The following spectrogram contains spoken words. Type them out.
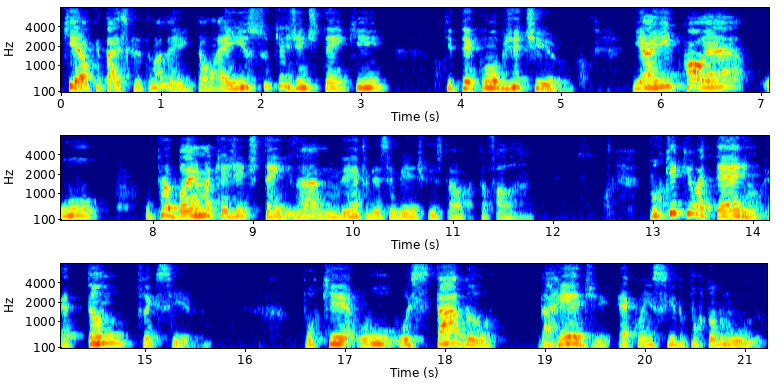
que é o que está escrito na lei. Então, é isso que a gente tem que, que ter como objetivo. E aí, qual é o, o problema que a gente tem né, dentro desse ambiente que a gente está tá falando? Por que, que o Ethereum é tão flexível? Porque o, o estado da rede é conhecido por todo mundo.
